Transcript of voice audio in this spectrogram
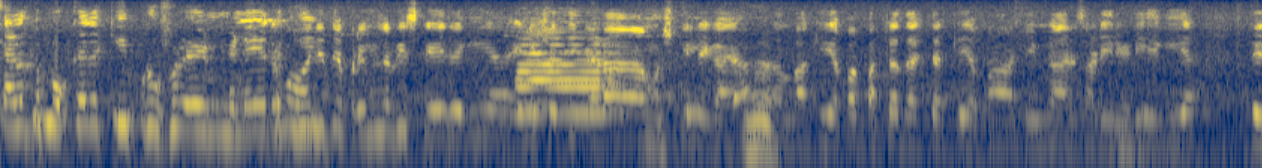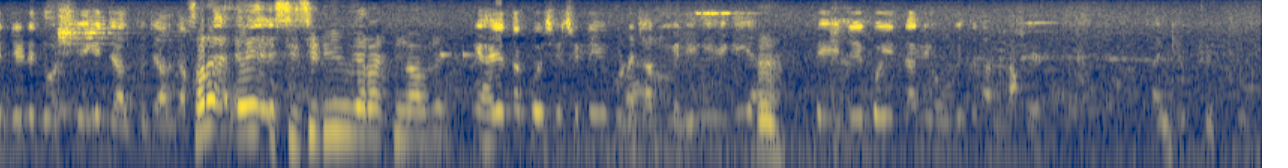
ਕਹਿ ਲੋ ਕਿ ਮੌਕੇ ਤੇ ਕੀ ਪ੍ਰੂਫ ਮਿਲੇ ਤੇ ਦੇਖੋ ਹਜੇ ਕੀ ਤੇ ਪ੍ਰੀਲਿਮਿਨਰੀ ਸਟੇਜ ਹੈਗੀ ਆ। ਇੰਨੀ ਛੇਤੀ ਕਿਹੜਾ ਮੁਸ਼ਕਿਲ ਹੈਗਾ ਆ। ਹਾਂ। ਬਾਕੀ ਆਪਾਂ ਪਰਚਾ ਦਰਜ ਕਰਕੇ ਆਪਾਂ ਟੀਮ ਨਾਲ ਸਾਡੀ ਰੈਡੀ ਹੈਗੀ ਆ ਤੇ ਜਿਹੜੇ ਦੋਸ਼ੀ ਹੈਗੇ ਜਲਦ ਤੋਂ ਜਲਦ ਆਪਾਂ ਸਰ ਇਹ ਸੀਸੀਟੀਵੀ ਵਗੈਰਾ ਖੰਗਾਲ ਰਹੇ ਨਹੀਂ ਹਜੇ ਤੱਕ ਕੋਈ ਸੀਸੀਟੀਵੀ ਫੁਟੇਜ ਸਾਨੂੰ ਮਿਲੀ ਨਹੀਂ ਹੈਗੀ ਆ। ਹਾਂ। ਤੇ ਜੇ ਕੋਈ ਇਦਾਂ ਦੀ ਹੋਊਗੀ ਤਾਂ ਤੁਹਾਨੂੰ ਸ਼ੇਅਰ ਥੈਂਕ ਯੂ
